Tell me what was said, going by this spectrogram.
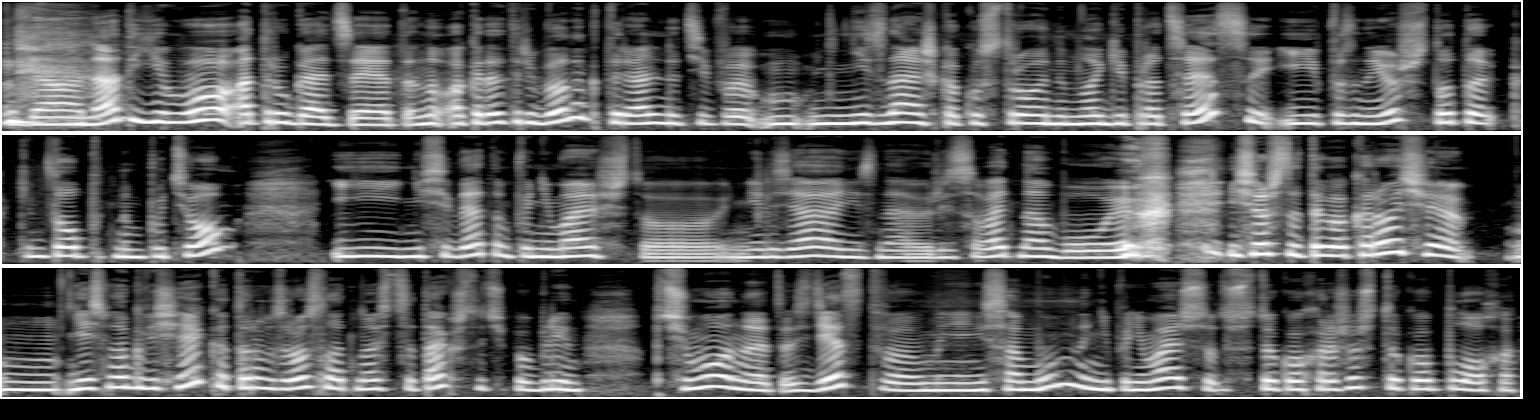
да, надо его отругать за это. Ну, а когда ты ребенок, ты реально, типа, не знаешь, как устроены многие процессы, и познаешь что-то каким-то опытным путем, и не всегда там понимаешь, что нельзя, не знаю, рисовать на обоях, еще что-то такое. Короче, есть много вещей, к которым взрослые относятся так, что, типа, блин, почему он это с детства у меня не сам умный, не понимает, что, что такое хорошо, что такое плохо.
